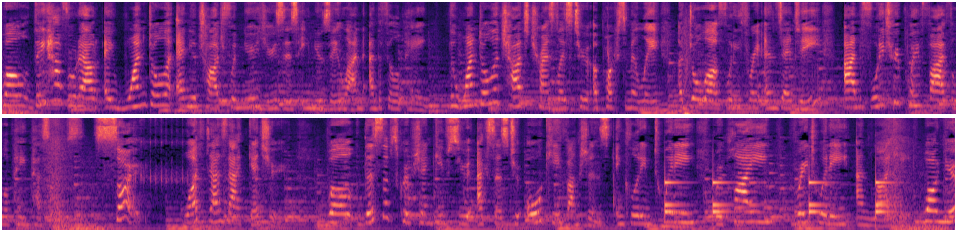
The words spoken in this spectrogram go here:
Well, they have rolled out a $1 annual charge for new users in New Zealand and the Philippines. The $1 charge translates to approximately $1.43 NZD and 42.5 Philippine pesos. So, what does that get you? Well, this subscription gives you access to all key functions, including tweeting, replying, retweeting, and liking. While new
